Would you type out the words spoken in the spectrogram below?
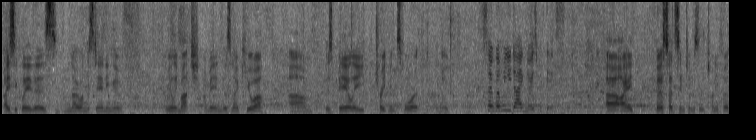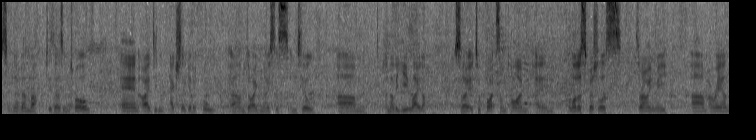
basically, there's no understanding of really much. I mean, there's no cure. Um, there's barely treatments for it. You know. So, when were you diagnosed with this? Uh, I first had symptoms the 21st of November 2012, and I didn't actually get a full um, diagnosis until um, another year later. So it took quite some time, and a lot of specialists throwing me um, around.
